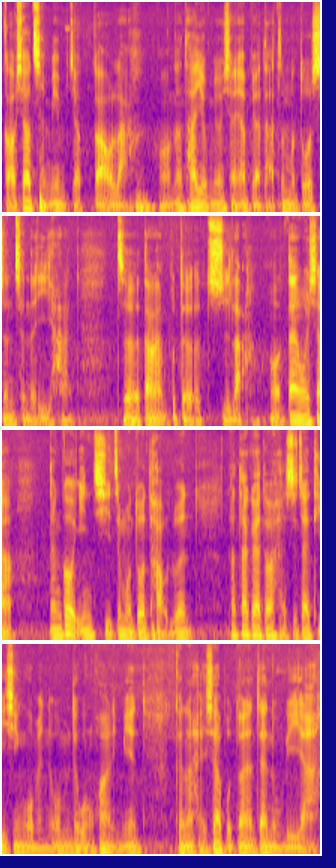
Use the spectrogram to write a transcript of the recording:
搞笑层面比较高啦。哦，那他有没有想要表达这么多深层的意涵？这当然不得而知啦。哦，但我想能够引起这么多讨论，它大概都还是在提醒我们，我们的文化里面可能还是要不断的在努力呀、啊，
